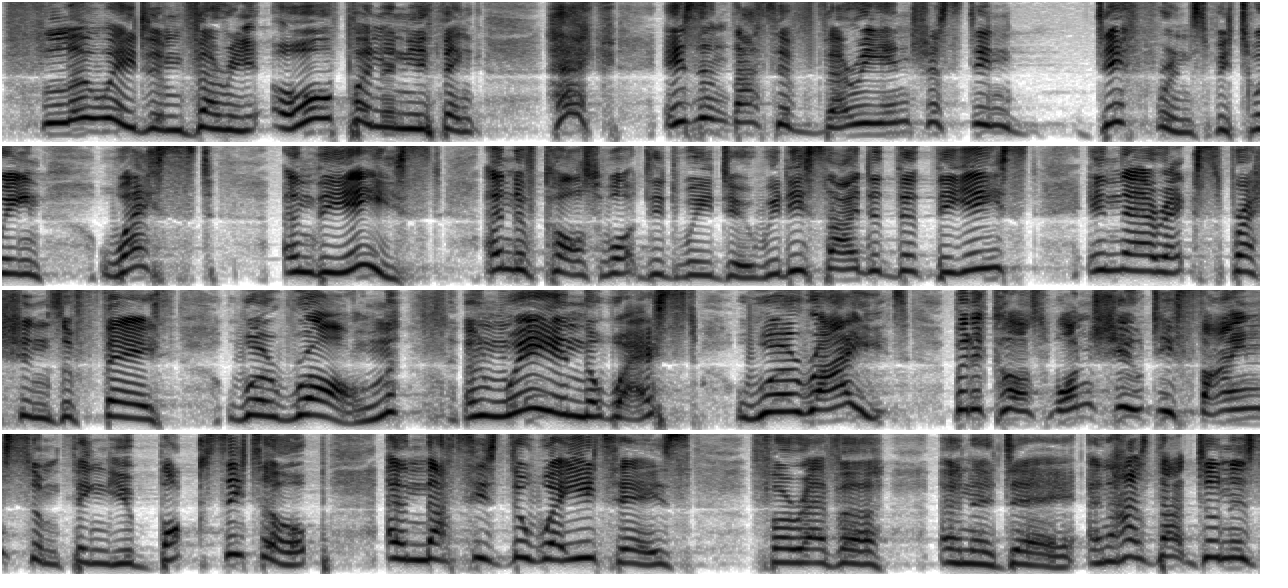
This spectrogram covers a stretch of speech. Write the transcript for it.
fluid and very open. And you think, heck, isn't that a very interesting difference between West and the East? And of course, what did we do? We decided that the East, in their expressions of faith, were wrong, and we in the West were right. But of course, once you define something, you box it up, and that is the way it is forever and a day. And has that done us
